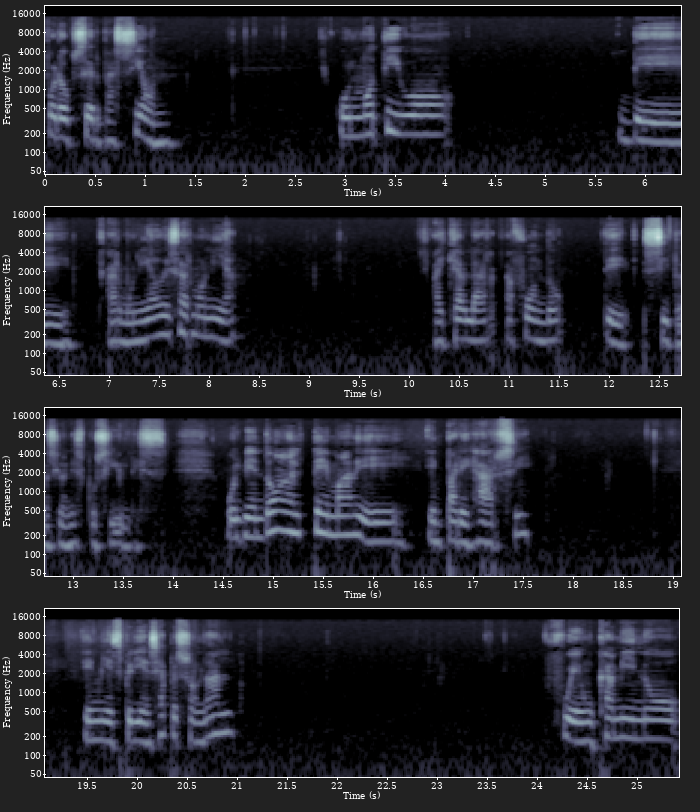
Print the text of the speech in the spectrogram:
por observación un motivo de armonía o desarmonía, hay que hablar a fondo de situaciones posibles. Volviendo al tema de emparejarse, en mi experiencia personal fue un camino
